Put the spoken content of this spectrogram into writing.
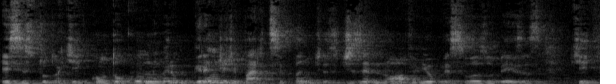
Esse estudo aqui contou com um número grande de participantes, 19 mil pessoas obesas que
